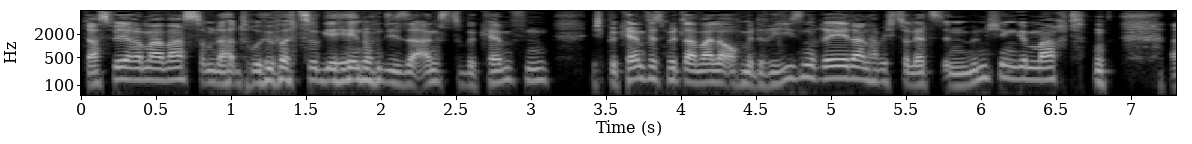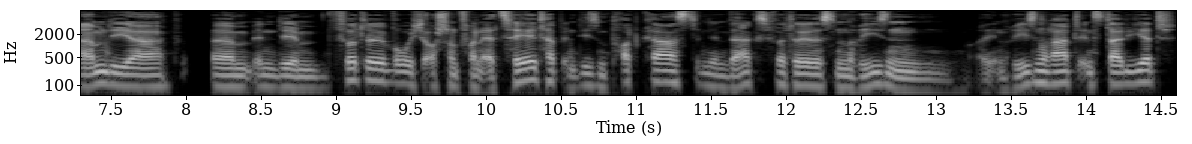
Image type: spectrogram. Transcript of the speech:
Das wäre mal was, um da drüber zu gehen und diese Angst zu bekämpfen. Ich bekämpfe es mittlerweile auch mit Riesenrädern, habe ich zuletzt in München gemacht. haben die ja ähm, in dem Viertel, wo ich auch schon von erzählt habe, in diesem Podcast, in dem Werksviertel, ist ein Riesen, ein Riesenrad installiert,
